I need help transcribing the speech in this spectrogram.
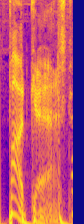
podcast.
